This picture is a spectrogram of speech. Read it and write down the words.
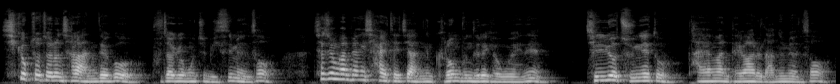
식욕 조절은 잘 안 되고 부작용은 좀 있으면서 체중 감량이 잘 되지 않는 그런 분들의 경우에는 진료 중에도 다양한 대화를 나누면서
